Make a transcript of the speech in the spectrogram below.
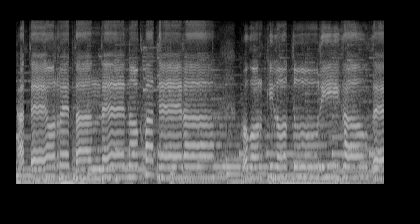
kate horretan denok batera, gogor kiloturi gaude.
